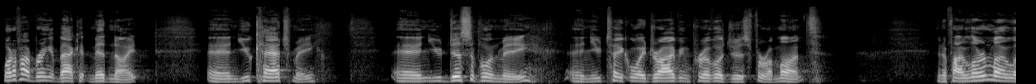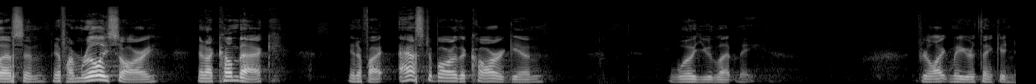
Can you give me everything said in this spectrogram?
what if I bring it back at midnight and you catch me and you discipline me and you take away driving privileges for a month. And if I learn my lesson, if I'm really sorry, and I come back, and if I ask to borrow the car again, will you let me? If you're like me, you're thinking,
